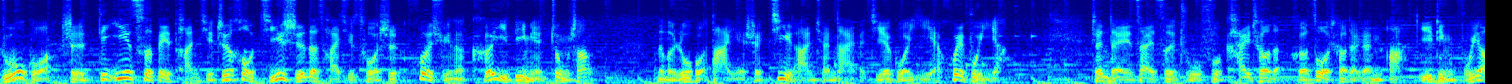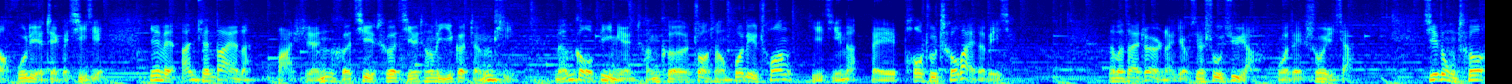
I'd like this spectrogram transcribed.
如果是第一次被弹起之后及时的采取措施，或许呢可以避免重伤。那么如果大爷是系了安全带的，结果也会不一样。真得再次嘱咐开车的和坐车的人啊，一定不要忽略这个细节，因为安全带呢把人和汽车结成了一个整体，能够避免乘客撞上玻璃窗以及呢被抛出车外的危险。那么在这儿呢，有些数据啊，我得说一下。机动车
